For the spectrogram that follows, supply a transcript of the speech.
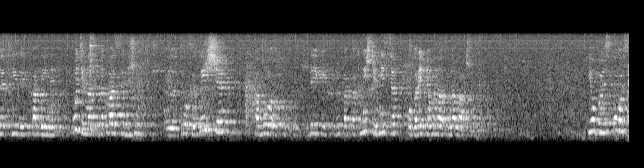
не тканини. Потім на- докласти жгут е, трохи вище або в деяких випадках нижче місця попереднього налаження. І обов'язково е,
